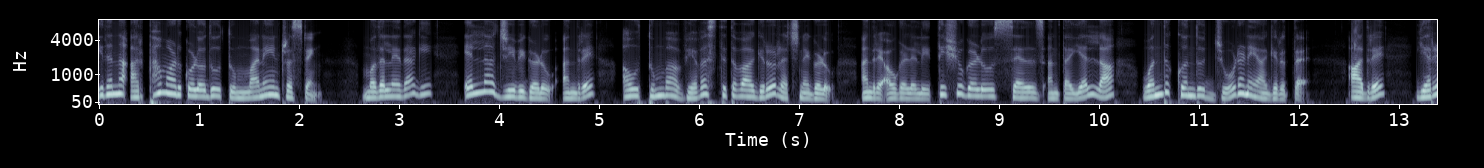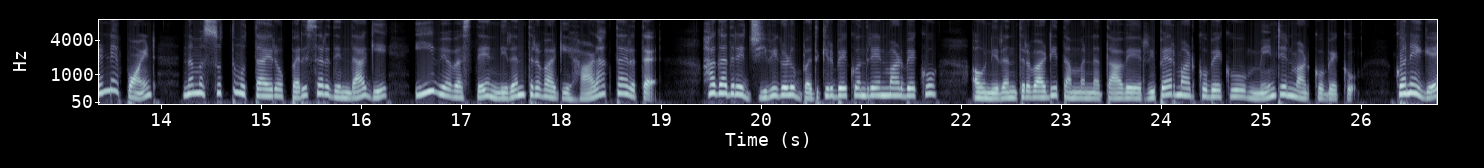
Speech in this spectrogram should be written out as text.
ಇದನ್ನ ಅರ್ಥ ಮಾಡ್ಕೊಳ್ಳೋದು ತುಂಬಾನೇ ಇಂಟ್ರೆಸ್ಟಿಂಗ್ ಮೊದಲನೇದಾಗಿ, ಎಲ್ಲಾ ಜೀವಿಗಳು, ಅಂದ್ರೆ ಅವು ತುಂಬಾ ವ್ಯವಸ್ಥಿತವಾಗಿರೋ ರಚನೆಗಳು, ಅಂದ್ರೆ ಅವುಗಳಲ್ಲಿ ಟಿಶ್ಯೂಗಳು ಸೆಲ್ಸ್ ಅಂತ ಎಲ್ಲ ಒಂದಕ್ಕೊಂದು ಜೋಡಣೆಯಾಗಿರುತ್ತೆ. ಆದ್ರೆ ಎರಡನೇ ಪಾಯಿಂಟ್, ನಮ್ಮ ಸುತ್ತಮುತ್ತ ಇರೋ ಪರಿಸರದಿಂದಾಗಿ ಈ ವ್ಯವಸ್ಥೆ ನಿರಂತರವಾಗಿ ಹಾಳಾಗ್ತಾ ಇರುತ್ತೆ. ಹಾಗಾದ್ರೆ ಜೀವಿಗಳು ಬದುಕಿರಬೇಕು ಅಂದ್ರೆ ಏನ್ ಮಾಡಬೇಕು? ಅವು ನಿರಂತರವಾಗಿ ತಮ್ಮನ್ನ ತಾವೇ ರಿಪೇರ್ ಮಾಡ್ಕೋಬೇಕು, ಮೇಂಟೈನ್ ಮಾಡ್ಕೋಬೇಕು. ಕೊನೆಗೆ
